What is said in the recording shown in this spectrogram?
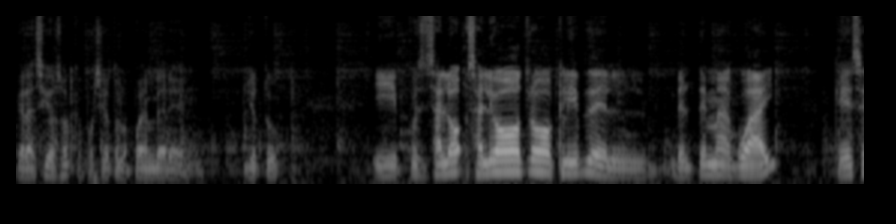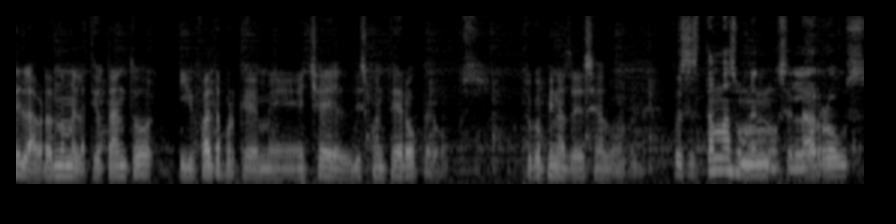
gracioso, que por cierto lo pueden ver en YouTube. Y pues salió, salió otro clip del, del tema Guay, que ese la verdad no me latió tanto. Y falta porque me eche el disco entero, pero pues, ¿tú qué opinas de ese álbum? eh? Pues está más o menos el Arrows.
